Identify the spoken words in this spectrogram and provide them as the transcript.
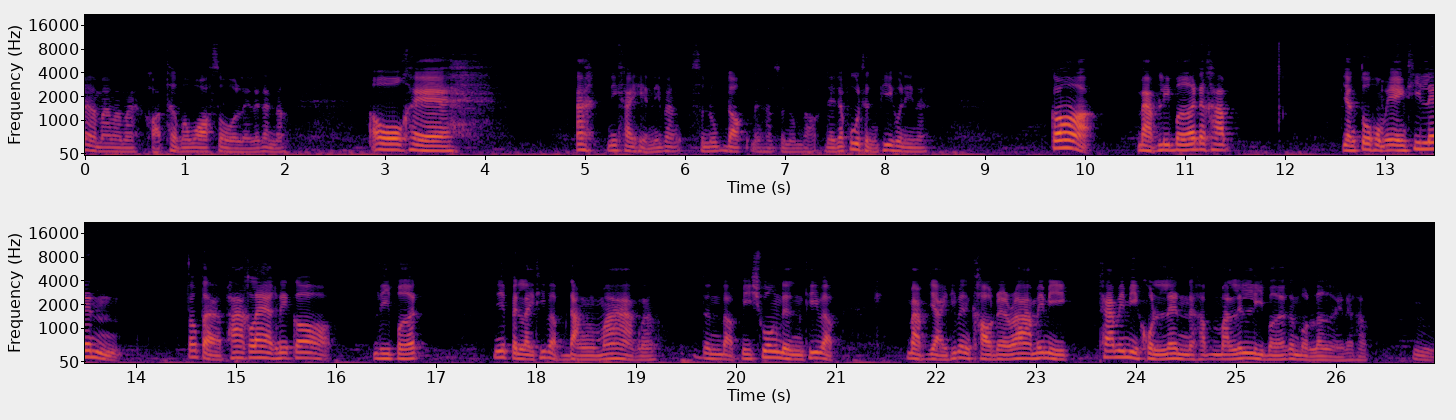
า มามามาขอเถิบมาวอลโซนเลยแล้วกันเนาะ โอเค นี่ใครเห็นนี่บ้าง Snoop Dogg นะครับ Snoop Dogg เดี๋ยวจะพูดถึงพี่คนนี้นะ ก็แบบรีเบิร์ดนะครับ อย่างตัวผมเองที่เล่นตั้งแต่ภาคแรกนี่ก็รีเบิร์ดนี่เป็นอะไรที่แบบดังมากนะ จนแบบมีช่วงหนึ่งที่แบบแบบใหญ่ที่เป็นคา l เดราไม่มีแทบไม่มีคนเล่นนะครับ มาเล่นรีเบิร์ดกันหมดเลยนะครับอืม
